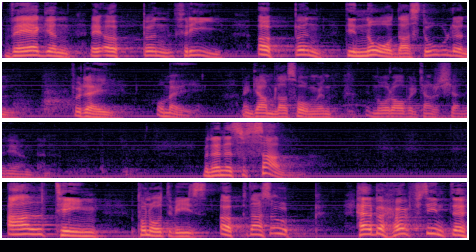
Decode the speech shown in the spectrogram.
Vägen är öppen, fri, öppen till nådastolen för dig och mig. Den gamla sången, några av er kanske känner igen den. Men den är så sann. Allting på något vis öppnas upp. Här behövs inte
